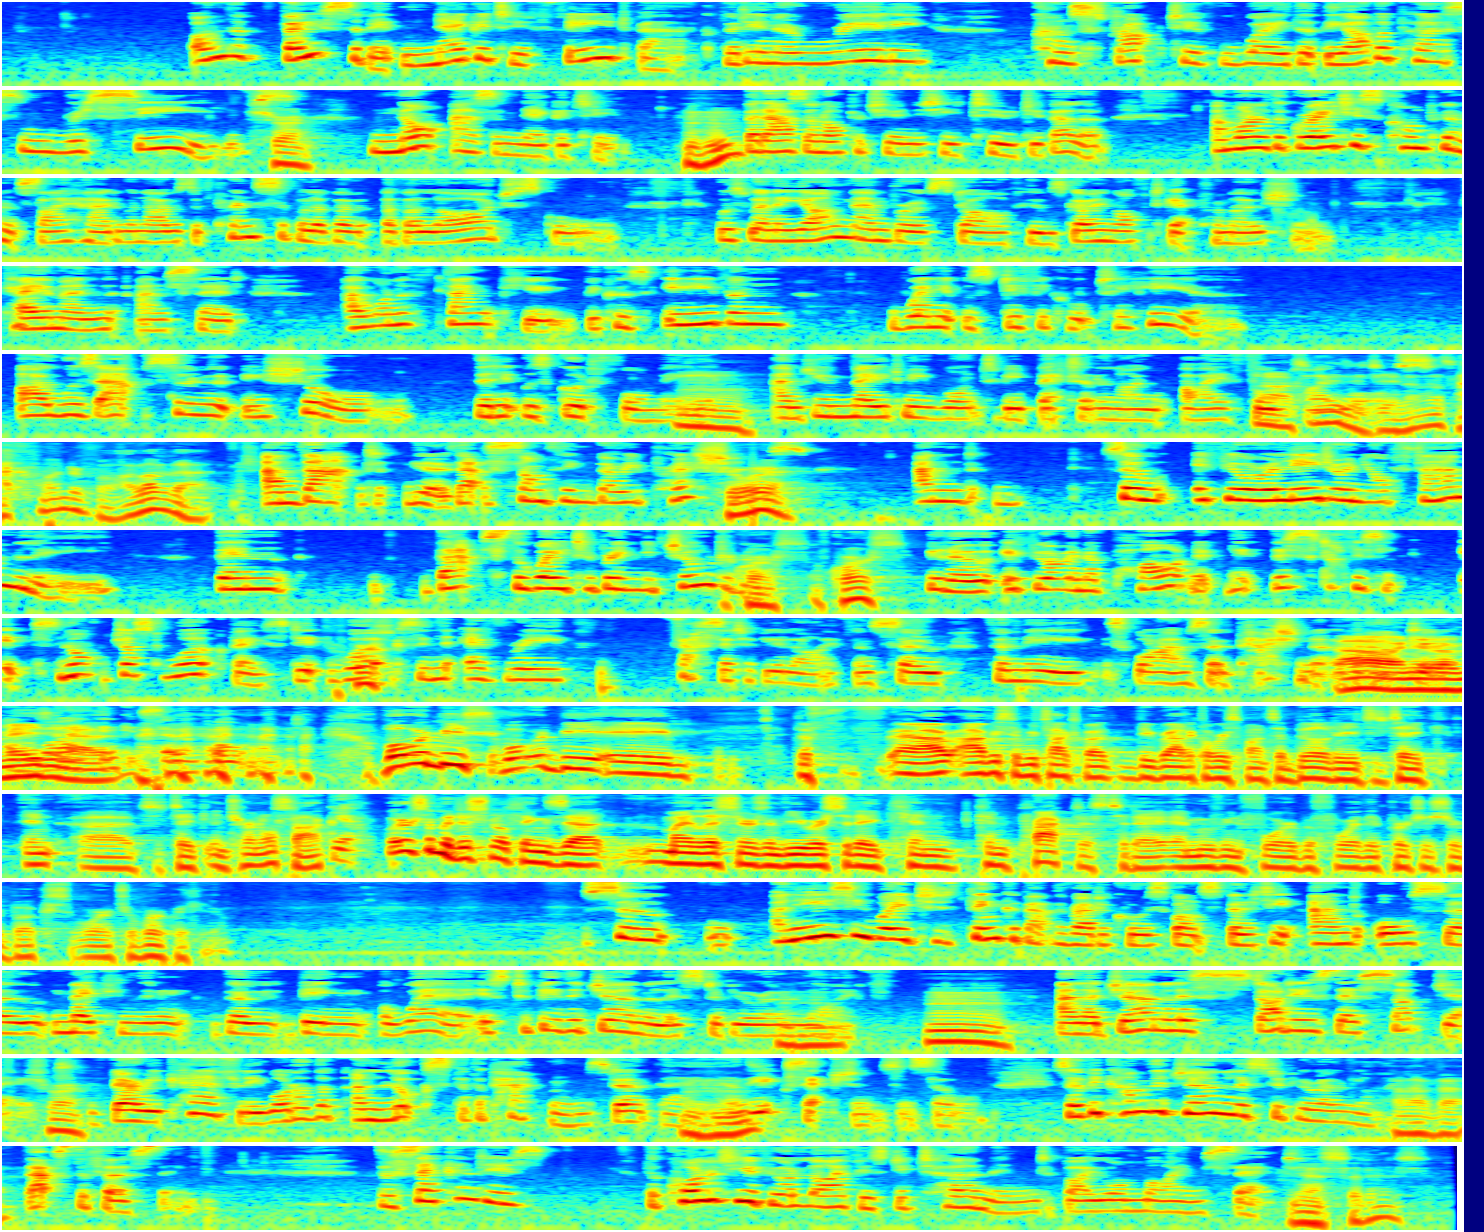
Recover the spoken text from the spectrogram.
on the face of it, negative feedback, but in a really constructive way that the other person receives, sure. not as a negative, mm-hmm. but as an opportunity to develop. And one of the greatest compliments I had when I was a principal of a, of a large school was when a young member of staff who was going off to get promotion came in and said, I want to thank you because even when it was difficult to hear, I was absolutely sure that it was good for me mm. and you made me want to be better than I, I thought that's I amazing, was. Gina. That's wonderful. I love that. And that, you know, that's something very precious. Sure. And so if you're a leader in your family, then that's the way to bring your children Of course, up. of course. You know, if you're in a partner, this stuff is, it's not just work based, it works in every facet of your life. And so for me, it's why I'm so passionate oh, about oh, and you're it amazing and why I think it. it's so important. what would be, what would be a, the obviously we talked about the radical responsibility to take in, uh, to take internal stock. Yeah. What are some additional things that my listeners and viewers today can can practice today and moving forward before they purchase your books or to work with you? So, an easy way to think about the radical responsibility and also making them being aware is to be the journalist of your own mm-hmm. life. Mm. And a journalist studies their subject sure. very carefully. What are the and looks for the patterns, don't they, mm-hmm. and the exceptions and so on. So become the journalist of your own life. I love that. That's the first thing. The second is the quality of your life is determined by your mindset. Yes, it is.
